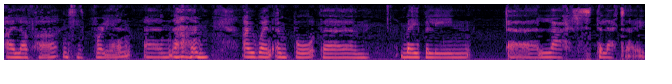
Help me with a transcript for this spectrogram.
I love her and she's brilliant and um, I went and bought the um, Maybelline uh, Lash Stiletto,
